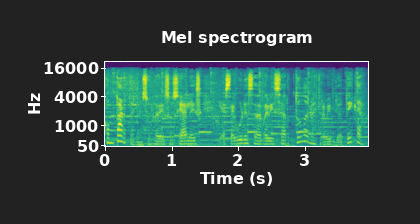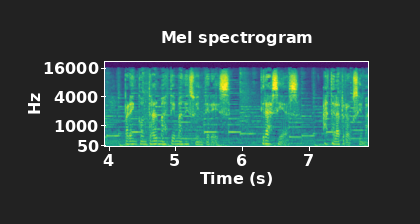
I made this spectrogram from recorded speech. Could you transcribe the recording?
compártelo en sus redes sociales y asegúrese de revisar toda nuestra biblioteca para encontrar más temas de su interés. Gracias. Hasta la próxima.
